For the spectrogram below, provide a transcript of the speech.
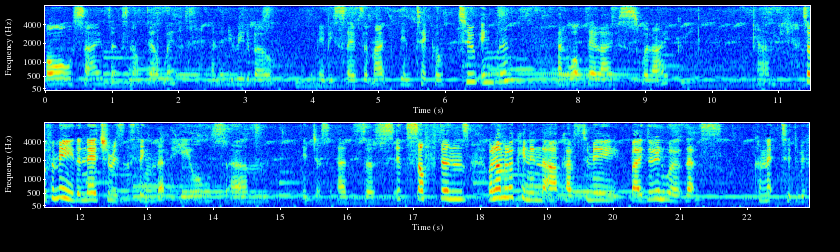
all sides that's not dealt with. And then you read about maybe slaves that might have been taken to England and what their lives were like. Um, so for me, the nature is the thing that heals. Um, it just adds us, it softens. When I'm looking in the archives, to me, by doing work that's connected with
